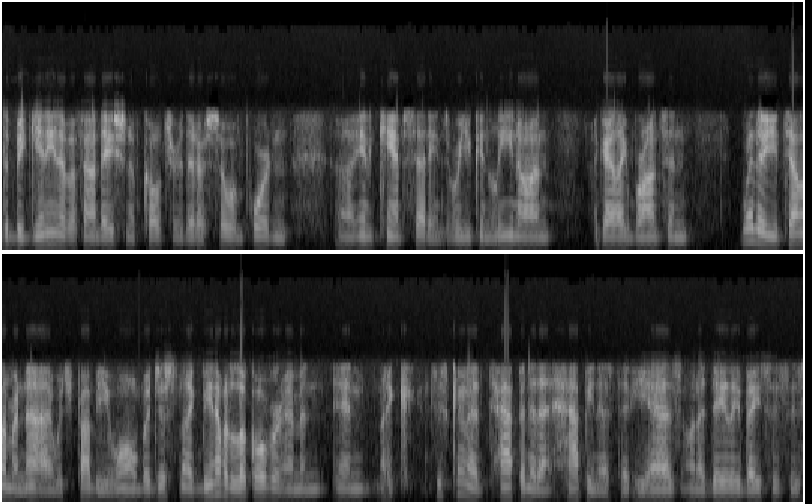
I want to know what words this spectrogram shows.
the beginning of a foundation of culture that are so important uh, in camp settings where you can lean on a guy like Bronson whether you tell him or not, which probably you won't, but just like being able to look over him and and like just kind of tap into that happiness that he has on a daily basis is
